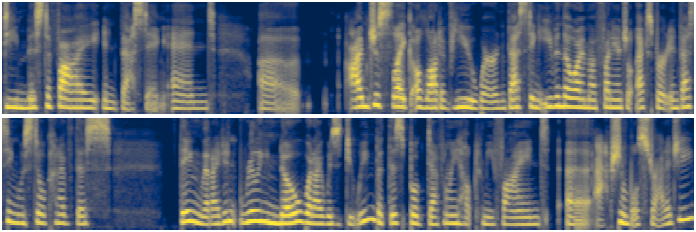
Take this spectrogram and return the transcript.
demystify investing. And uh, I'm just like a lot of you, where investing, even though I'm a financial expert, investing was still kind of this thing that I didn't really know what I was doing. But this book definitely helped me find actionable strategy.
